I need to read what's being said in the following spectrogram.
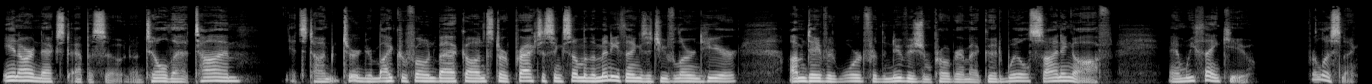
in our next episode. Until that time, it's time to turn your microphone back on, start practicing some of the many things that you've learned here. I'm David Ward for the New Vision program at Goodwill, signing off, and we thank you for listening.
